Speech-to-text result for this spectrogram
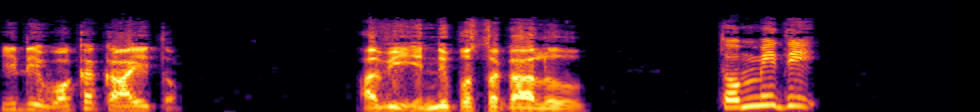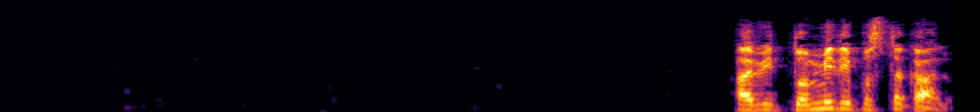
ఇది ఒక కాగితం. అవి ఎన్ని పుస్తకాలు? తొమ్మిది. అవి తొమ్మిది పుస్తకాలు.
